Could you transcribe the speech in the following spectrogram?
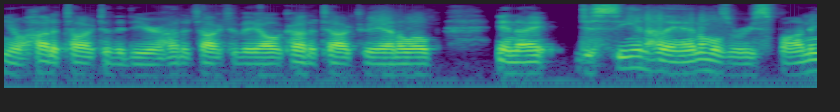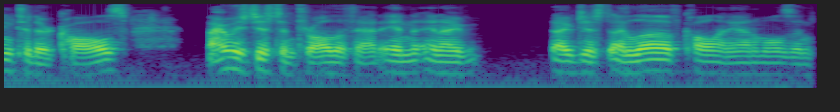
you know how to talk to the deer, how to talk to the elk, how to talk to the antelope, and I just seeing how the animals were responding to their calls. I was just enthralled with that, and and I I just I love calling animals and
